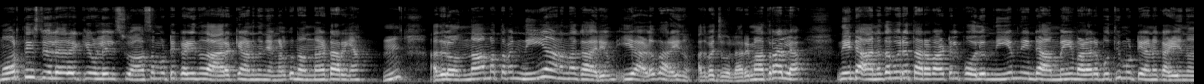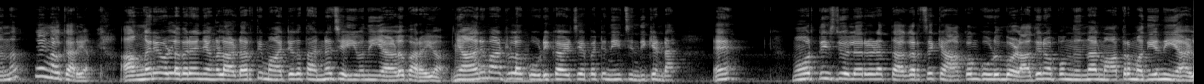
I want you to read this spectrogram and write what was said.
മോർത്തീസ് ജ്വല്ലറിക്കുള്ളിൽ ശ്വാസം മുട്ടിക്കഴിയുന്നത് ആരൊക്കെയാണെന്ന് ഞങ്ങൾക്ക് നന്നായിട്ട് അറിയാം. അതിൽ ഒന്നാമത്തവൻ നീയാണെന്ന കാര്യം ഇയാൾ പറയുന്നു. അതിപ്പോൾ ജ്വല്ലറി മാത്രമല്ല നിന്റെ അനന്തപുര തറവാട്ടിൽ പോലും നീയും നിന്റെ അമ്മയും വളരെ ബുദ്ധിമുട്ടിയാണ് കഴിയുന്നതെന്ന് ഞങ്ങൾക്കറിയാം. അങ്ങനെയുള്ളവരെ ഞങ്ങൾ അടർത്തി മാറ്റുക തന്നെ ചെയ്യുമെന്ന് ഇയാൾ പറയുക ഞാനുമായിട്ടുള്ള കൂടിക്കാഴ്ചയെ പറ്റി നീ ചിന്തിക്കണ്ട. ഏ? മോർത്തീസ് ജ്വല്ലറിയുടെ തകർച്ചയ്ക്ക് ആക്കം കൂടുമ്പോൾ അതിനൊപ്പം നിന്നാൽ മാത്രം മതിയെന്ന് ഇയാൾ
